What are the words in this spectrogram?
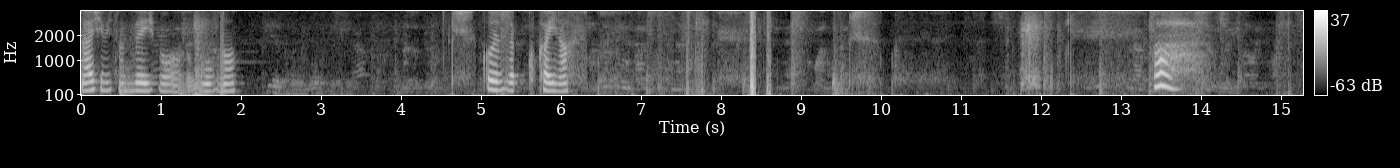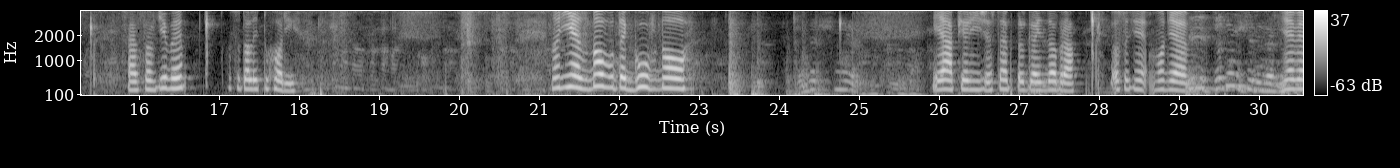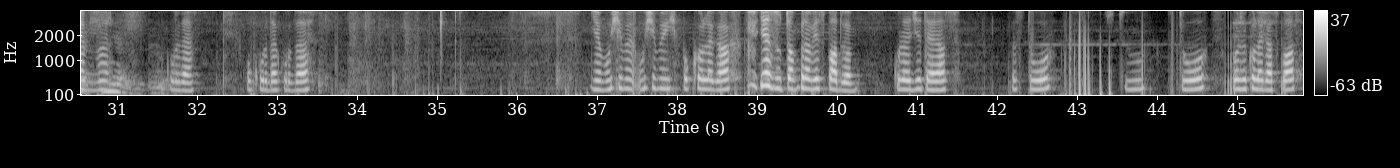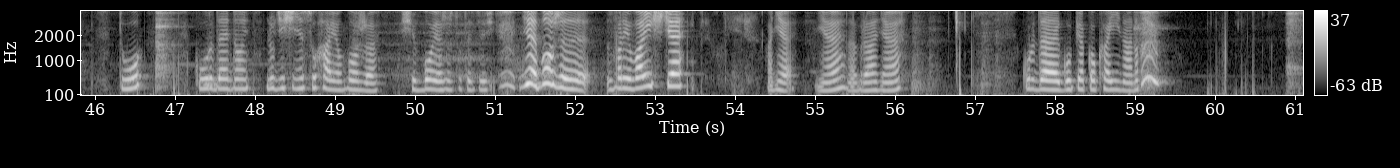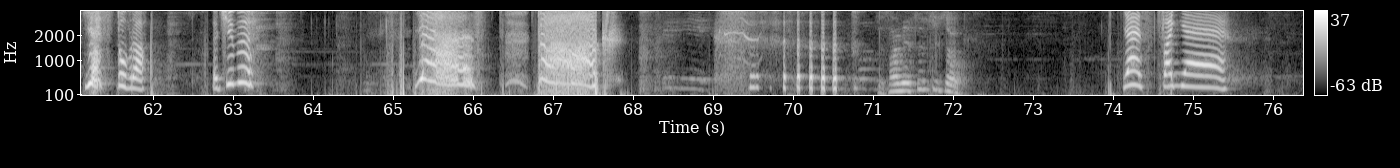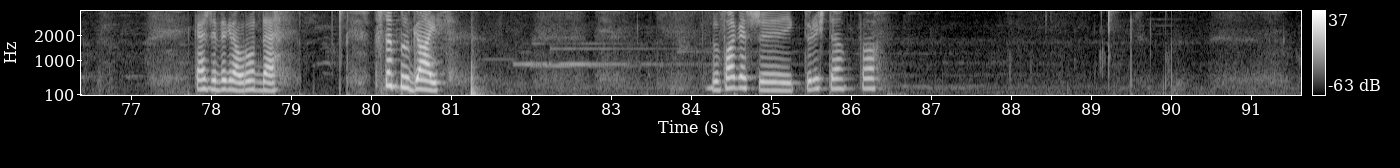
Dajcie mi stąd wyjść, bo gówno. Kurde, za kokaina. Teraz sprawdzimy, o co dalej tu chodzi. No nie, znowu te gówno. Ja pierniczę, Stempel Guys, dobra. Ostatnie, no nie, Nie wiem, no- kurde. O kurde, kurde. Nie, musimy, musimy iść po kolegach. Jezu, tam prawie spadłem. Kurde, gdzie teraz? Teraz tu. Tu. Tu. Boże, kolega spadł. Tu. Kurde, no ludzie się nie słuchają, Boże. Się boję, że tutaj coś... Nie, Boże! Zwariowaliście? A nie, nie, dobra, nie. Kurde, głupia kokaina, no. Jest! Dobra! Lecimy! Jest! Tak! Czy sam jesteś, czy co? Jest! Fajnie! Każdy wygrał rundę. Wstępy guys. Blufages czy któryś tam?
